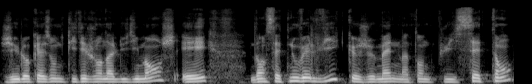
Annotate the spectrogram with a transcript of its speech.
j'ai eu l'occasion de quitter le journal du dimanche et dans cette nouvelle vie que je mène maintenant depuis sept ans,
